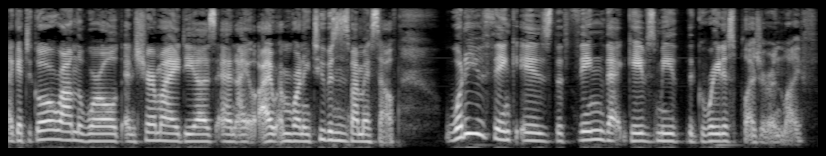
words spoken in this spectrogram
I get to go around the world and share my ideas, and I I'm running two businesses by myself. What do you think is the thing that gives me the greatest pleasure in life?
